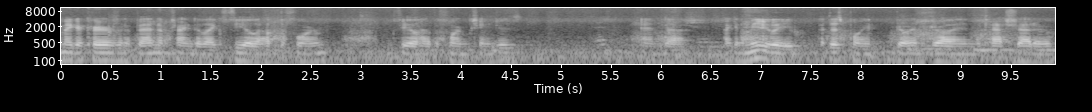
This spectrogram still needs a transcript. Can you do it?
make a curve and a bend, I'm trying to like feel out the form, and feel how the form changes. And uh, I can immediately, at this point, go ahead and draw in the cast shadow.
